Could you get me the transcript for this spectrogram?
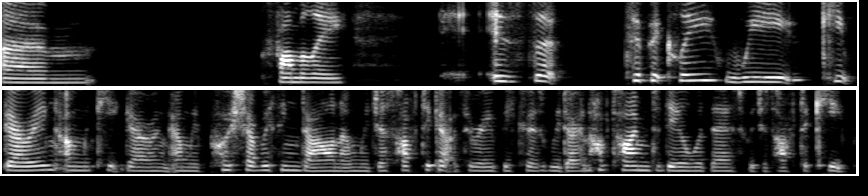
um, family, is that typically we keep going and we keep going and we push everything down and we just have to get through because we don't have time to deal with this. We just have to keep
